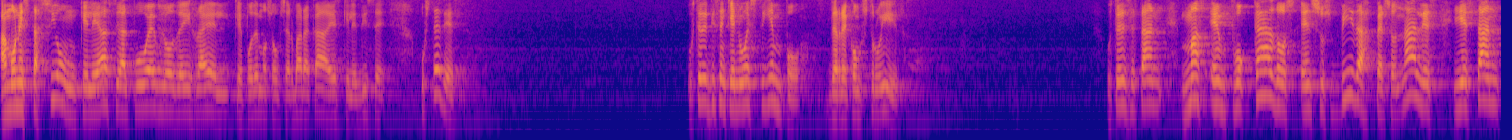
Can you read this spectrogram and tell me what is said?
amonestación que le hace al pueblo de Israel que podemos observar acá es que le dice, ustedes Ustedes dicen que no es tiempo de reconstruir. Ustedes están más enfocados en sus vidas personales y están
